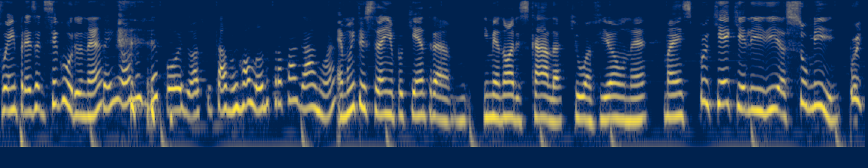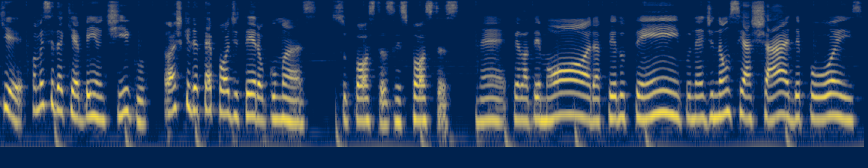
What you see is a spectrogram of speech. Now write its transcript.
foi a empresa de seguro, né? 100 anos depois, eu acho que estavam enrolando para pagar, não é? É muito estranho porque entra em menor escala que o avião, né? Mas por que que ele iria sumir? Por quê? Como esse daqui é bem antigo, eu acho que ele até pode ter algumas supostas respostas né, pela demora, pelo tempo, né, de não se achar depois.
